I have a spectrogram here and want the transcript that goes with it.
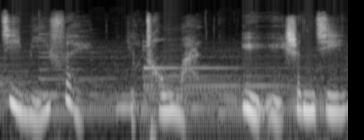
既迷费又充满郁郁生机。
